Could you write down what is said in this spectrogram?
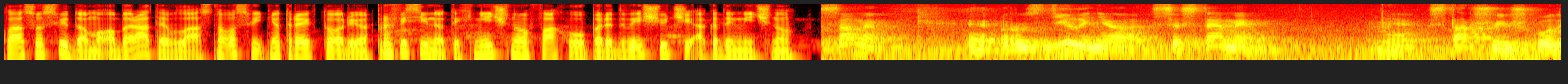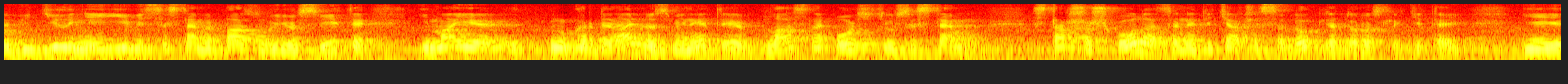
класу свідомо обирати власну освітню траєкторію професійно-технічну, фахову передвищу чи академічну. Саме е, розділення системи е, старшої школи, відділення її від системи базової освіти і має ну, кардинально змінити власне ось цю систему. Старша школа це не дитячий садок для дорослих дітей. І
